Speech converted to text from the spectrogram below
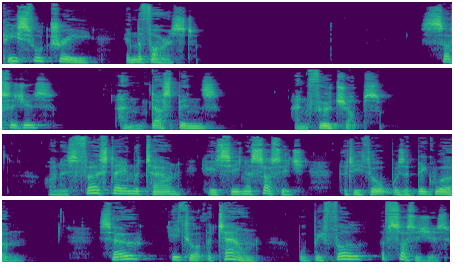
peaceful tree in the forest? Sausages and dustbins and food shops. On his first day in the town, he had seen a sausage that he thought was a big worm. So he thought the town would be full of sausages,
